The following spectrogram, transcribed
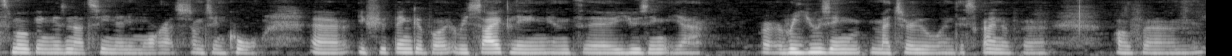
smoking is not seen anymore as something cool. Uh, if you think about recycling and uh, using, yeah, reusing material and this kind of uh, of, um,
